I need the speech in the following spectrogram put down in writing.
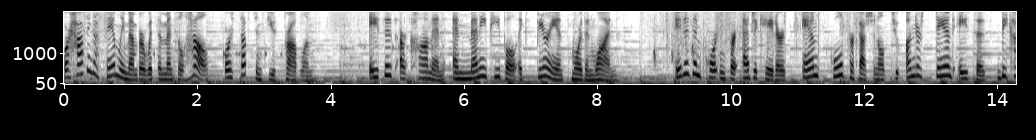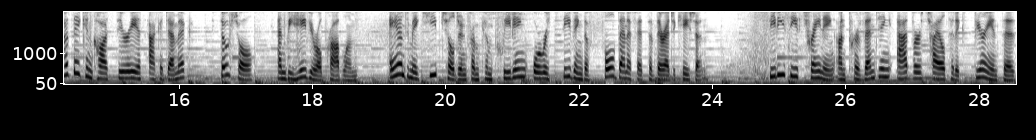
or having a family member with a mental health or substance use problem. ACEs are common and many people experience more than one. It is important for educators and school professionals to understand ACEs because they can cause serious academic, social, and behavioral problems, and may keep children from completing or receiving the full benefits of their education. CDC's training on preventing adverse childhood experiences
